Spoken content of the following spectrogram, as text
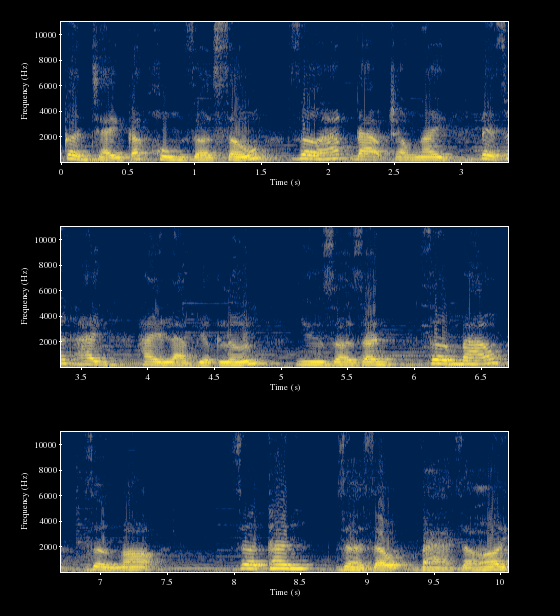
cần tránh các khung giờ xấu, giờ hắc đạo trong ngày để xuất hành hay làm việc lớn như giờ dần, giờ mão, giờ ngọ, giờ thân, giờ dậu và giờ hợi,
